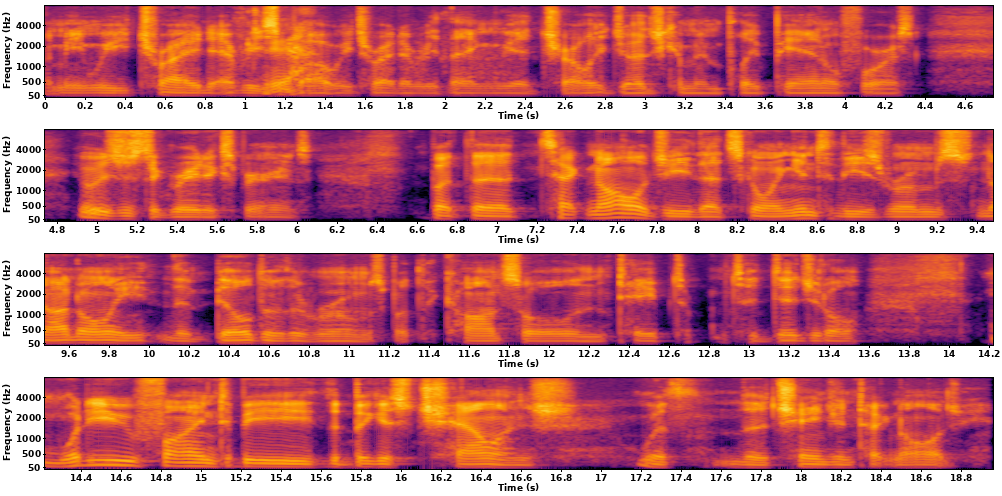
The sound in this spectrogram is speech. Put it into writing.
I mean, we tried every yeah. spot. We tried everything. We had Charlie Judge come in and play piano for us. It was just a great experience. But the technology that's going into these rooms, not only the build of the rooms, but the console and tape to, to digital, what do you find to be the biggest challenge with the change in technology?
